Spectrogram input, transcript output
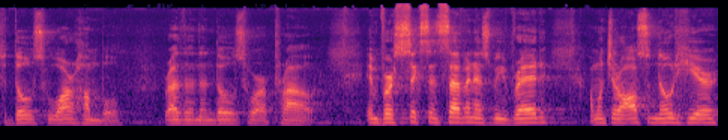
to those who are humble rather than those who are proud. In verse 6 and 7, as we read, I want you to also note here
